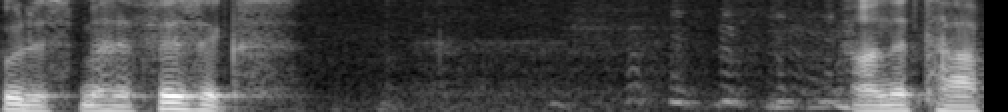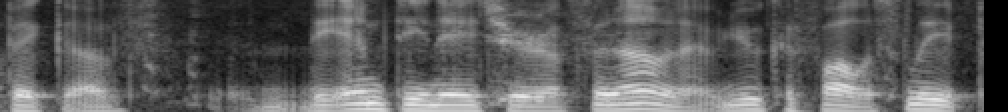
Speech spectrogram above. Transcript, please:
Buddhist metaphysics on the topic of the empty nature of phenomena? You could fall asleep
